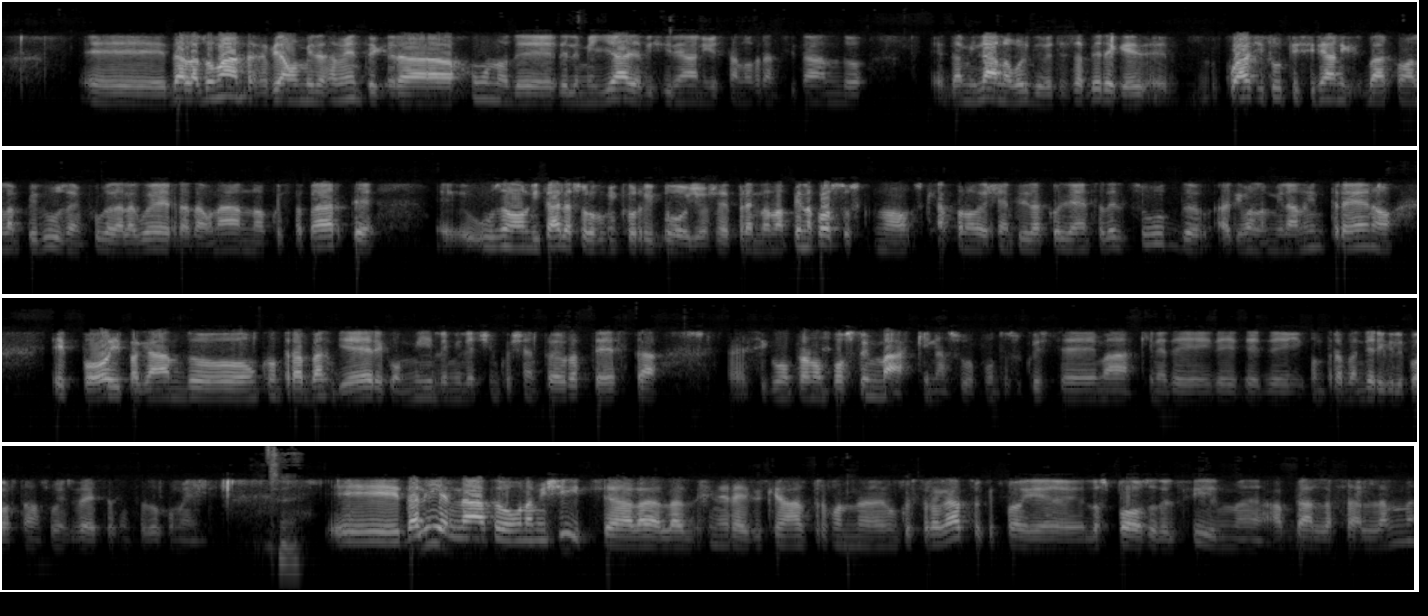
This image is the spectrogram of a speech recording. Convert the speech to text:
e dalla domanda capiamo immediatamente che era uno de, delle migliaia di siriani che stanno transitando da Milano, voi dovete sapere che eh, quasi tutti i siriani che sbarcano a Lampedusa in fuga dalla guerra da un anno a questa parte eh, usano l'Italia solo come corridoio, cioè prendono appena posto, scappano dai centri di accoglienza del sud, arrivano a Milano in treno e poi pagando un contrabbandiere con 1000-1500 euro a testa eh, si comprano un posto in macchina su, appunto, su queste macchine dei, dei, dei, dei, contrabbandieri che li portano su in Svezia senza documenti. Sì. E da lì è nata un'amicizia, la, la, definirei più che altro con, con questo ragazzo che poi è lo sposo del film, Abdallah Sallam,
